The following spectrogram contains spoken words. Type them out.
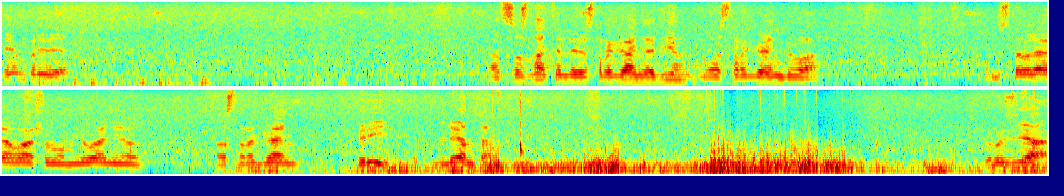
Всем привет! От создателей Острогань 1 и Острогань 2. Представляем вашему вниманию Острогань 3. Лента. Друзья,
